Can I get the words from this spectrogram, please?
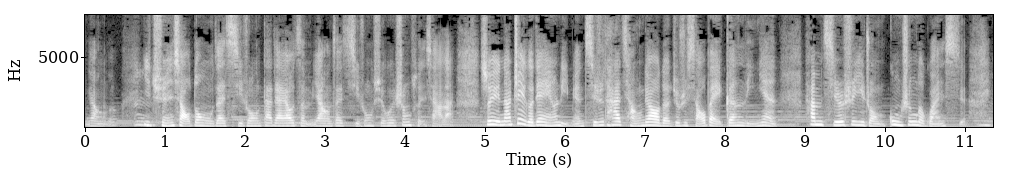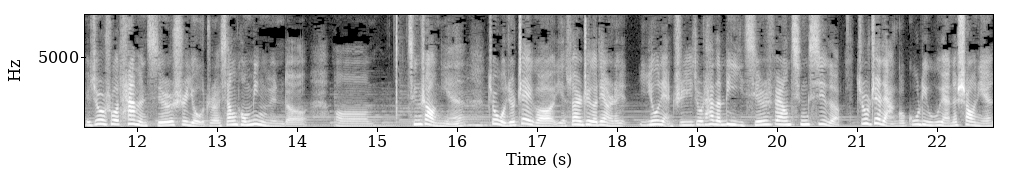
一样的一群小动物在其中，大家要怎么样在其中学会生存下来？所以，那这个电影里面，其实它强调的就是小北跟李念，他们其实是一种共生的关系，也就是说，他们其实是有着相同命运的，呃，青少年。就是我觉得这个也算是这个电影的优点之一，就是它的利益其实是非常清晰的，就是这两个孤立无援的少年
